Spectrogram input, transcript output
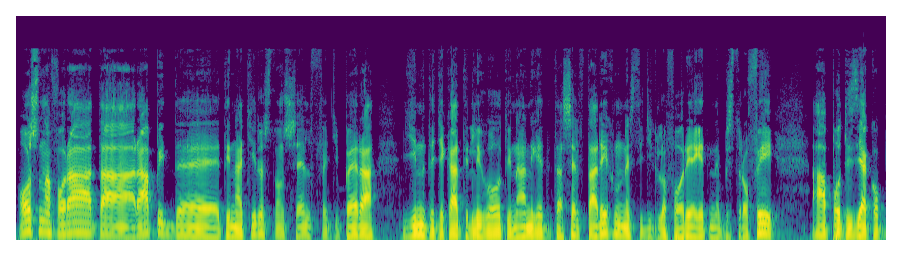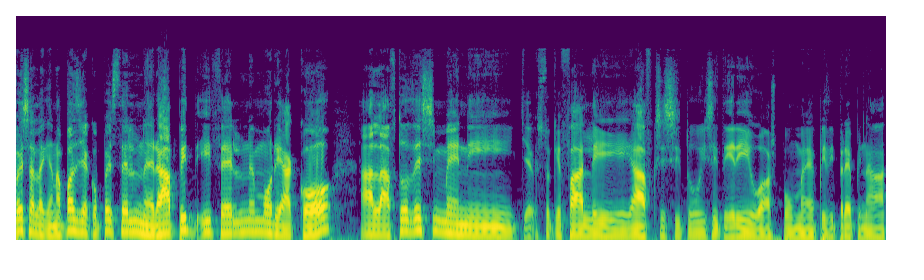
Όσον αφορά τα rapid, ε, την ακύρωση των self, εκεί πέρα γίνεται και κάτι λίγο ό,τι να είναι, γιατί τα self τα ρίχνουν στην κυκλοφορία για την επιστροφή από τις διακοπές. Αλλά για να πας διακοπές θέλουν rapid ή θέλουν μοριακό. Αλλά αυτό δεν σημαίνει και στο κεφάλι αύξηση του εισιτηρίου, ας πούμε, επειδή πρέπει να,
